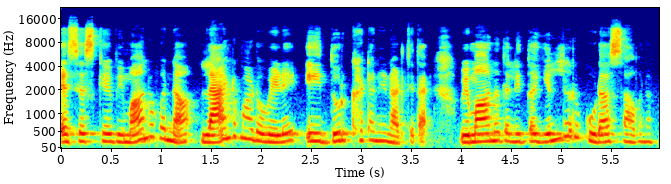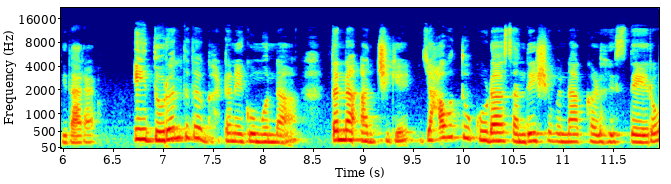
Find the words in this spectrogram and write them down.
ಎಸ್ ಎಸ್ಗೆ ವಿಮಾನವನ್ನು ಲ್ಯಾಂಡ್ ಮಾಡೋ ವೇಳೆ ಈ ದುರ್ಘಟನೆ ನಡೆದಿದೆ. ವಿಮಾನದಲ್ಲಿದ್ದ ಎಲ್ಲರೂ ಕೂಡ ಸಾವನ್ನಪ್ಪಿದ್ದಾರೆ. ಈ ದುರಂತದ ಘಟನೆಗೂ ಮುನ್ನ ತನ್ನ ಅಜ್ಜಿಗೆ ಯಾವತ್ತೂ ಕೂಡ ಸಂದೇಶವನ್ನು ಕಳುಹಿಸದೇ ಇರೋ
